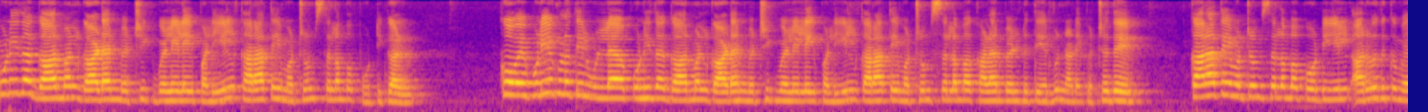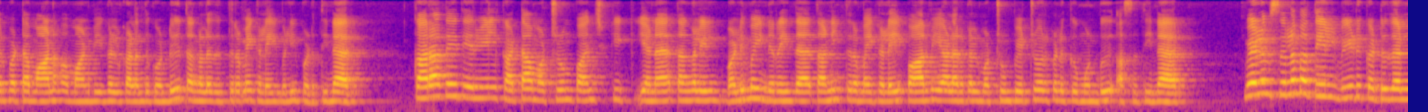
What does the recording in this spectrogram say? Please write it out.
புனித கார்மல் கார்டன் மெட்ரிக் மேல்நிலைப் பள்ளியில் கராத்தே மற்றும் சிலம்ப போட்டிகள். கோவை புளியகுளத்தில் உள்ள புனித கார்மல் கார்டன் மெட்ரிக் மேல்நிலை பள்ளியில் கராத்தே மற்றும் சிலம்ப கலர் பெல்ட் தேர்வு நடைபெற்றது. கராத்தே மற்றும் சிலம்ப போட்டியில் அறுபதுக்கும் மேற்பட்ட மாணவ மாணவிகள் கலந்து கொண்டு தங்களது திறமைகளை வெளிப்படுத்தினர். கராத்தே தேர்வில் கட்டா மற்றும் பஞ்ச் கிக் என தங்களின் வலிமை நிறைந்த தனித்திறமைகளை பார்வையாளர்கள் மற்றும் பெற்றோர்களுக்கு முன்பு அசத்தினர். மேலும் சிலம்பத்தில் வீடு கட்டுதல்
